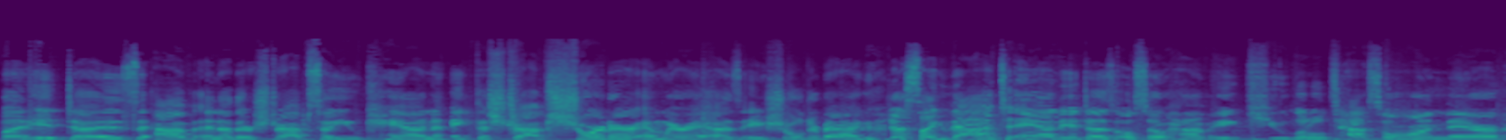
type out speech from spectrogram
but it does have another strap so you can make the strap shorter and wear it as a shoulder bag, just like that. And it does also have a cute little tassel on there.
